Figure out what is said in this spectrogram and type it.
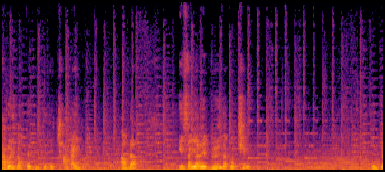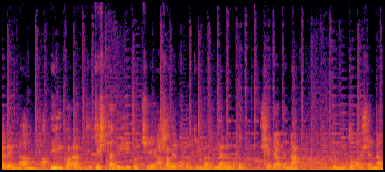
নাগরিকত্বের ভিত্তিতে ছাঁটাই করা। আমরা এসআইআর এর বিরোধিতা করছি। ভোটারের নাম বাতিল করার যে চেষ্টা দিল্লি করছে, আসামের মতন কিংবা বিহারের মতন, সেটা যাতে না করে কিন্তু মৃত মানুষের নাম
